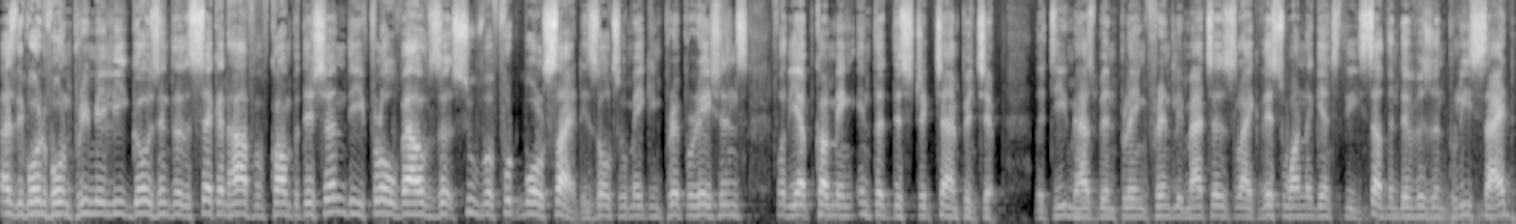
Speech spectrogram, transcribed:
As the Vodafone Premier League goes into the second half of competition, the Flow Valves Suva football side is also making preparations for the upcoming Inter-District Championship. The team has been playing friendly matches like this one against the Southern Division Police side.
